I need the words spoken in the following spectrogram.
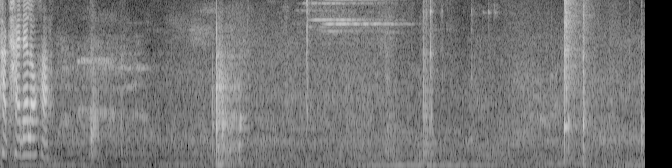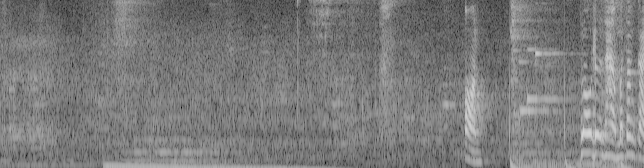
ผัดไทยได้แล้วค่ะ อ่อน เราเดินทางมาตั้งไกล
